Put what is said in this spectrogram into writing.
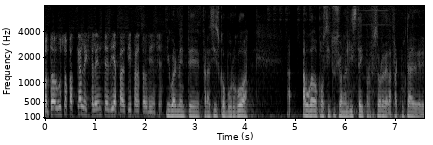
Con todo gusto, Pascal. Excelente día para ti y para tu audiencia. Igualmente, Francisco Burgoa, abogado constitucionalista y profesor de la Facultad de Derecho.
